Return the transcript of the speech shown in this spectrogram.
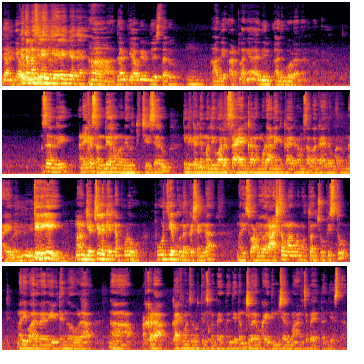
దానికి పెద్ద ఎవరు మనుషులు ఏం చేయలేం కదా. ఆ, దానికి ఎవరు ఏం చేస్తారు. అది అట్లాగే అది అది కూడా అనమాట సరే అనేక సందేహములు నివృత్తి చేశారు. ఎందుకంటే మళ్ళీ వాళ్ళకి సాయంకాలం కూడా అనేక కార్యక్రమాలు సభా కార్యక్రమాలు ఉన్నాయి. తిరిగి మనం చర్చిలకు వెళ్ళినప్పుడు పూర్తిగా కులంకషంగా మరి స్వామివారి ఆశ్రమాలను కూడా మొత్తం చూపిస్తూ మరి వారి వారి ఏ విధంగా కూడా అక్కడ అక్కడ గురించి తెలుసుకునే ప్రయత్నం చేద్దాం. చివరి ఒక ఐదు నిమిషాలు మార్చే ప్రయత్నం చేస్తాను.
